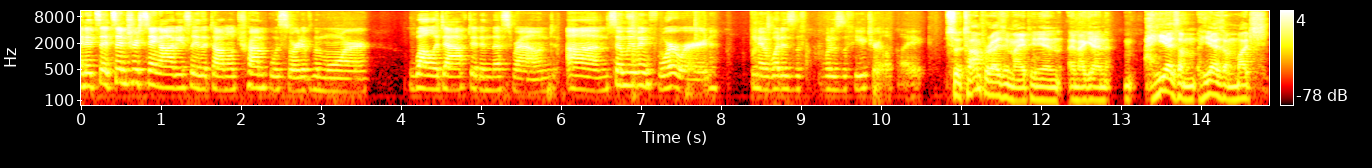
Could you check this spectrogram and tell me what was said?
And it's it's interesting, obviously, that Donald Trump was sort of the more well adapted in this round. Um, so moving forward, you know, what is the what does the future look like? so Tom Perez, in my opinion, and again, he has a he has a much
